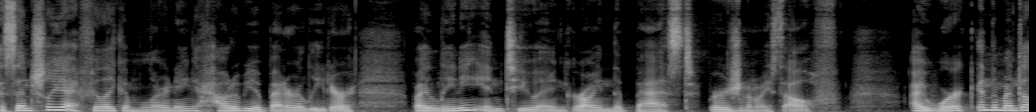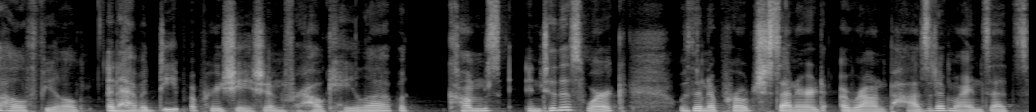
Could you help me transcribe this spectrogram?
Essentially, I feel like I'm learning how to be a better leader by leaning into and growing the best version of myself. I work in the mental health field and have a deep appreciation for how Kayla comes into this work with an approach centered around positive mindsets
